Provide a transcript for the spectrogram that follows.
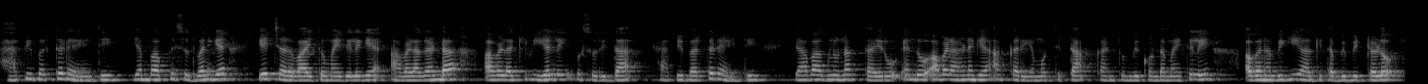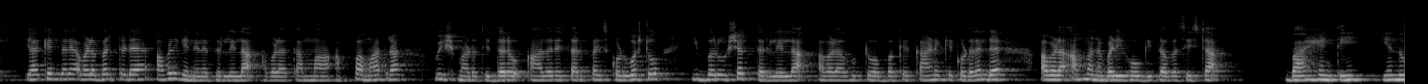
ಹ್ಯಾಪಿ ಬರ್ತ್ಡೇ ಹೆಂಡತಿ ಎಂಬ ಧ್ವನಿಗೆ ಎಚ್ಚರವಾಯಿತು ಮೈದಿಲಿಗೆ. ಅವಳ ಗಂಡ ಅವಳ ಕಿವಿಯಲ್ಲಿ ಉಸುರಿದ್ದ ಹ್ಯಾಪಿ ಬರ್ತ್ಡೇ ಹೆಂಡತಿ, ಯಾವಾಗಲೂ ನಗ್ತಾ ಇರು ಎಂದು ಅವಳ ಹಣೆಗೆ ಅಕ್ಕರಿಯ ಮುತ್ತಿಟ್ಟ. ಕಣ್ತುಂಬಿಕೊಂಡ ಮೈಥಿಲಿ ಅವನ ಬಿಗಿಯಾಗಿ ತಬ್ಬಿಬಿಟ್ಟಳು. ಯಾಕೆಂದರೆ ಅವಳ ಬರ್ತ್ಡೇ ಅವಳಿಗೆ ನೆನಪಿರಲಿಲ್ಲ. ಅವಳ ತಮ್ಮ ಅಪ್ಪ ಮಾತ್ರ ವಿಶ್ ಮಾಡುತ್ತಿದ್ದರು. ಆದರೆ ಸರ್ಪ್ರೈಸ್ ಕೊಡುವಷ್ಟು ಇಬ್ಬರೂ ಶಕ್ತರಿರಲಿಲ್ಲ. ಅವಳ ಹುಟ್ಟುಹಬ್ಬಕ್ಕೆ ಕಾಣಿಕೆ ಕೊಡಲೆಂದೇ ಅವಳ ಅಮ್ಮನ ಬಳಿ ಹೋಗಿದ್ದ ವಸಿಷ್ಠ. ಬಾ ಹೆಂಡತಿ ಎಂದು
